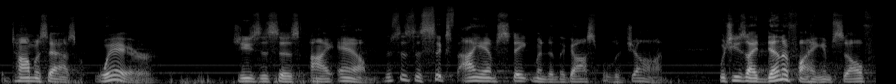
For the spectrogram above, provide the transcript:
when Thomas asked, Where? Jesus says, I am. This is the sixth I am statement in the Gospel of John, which he's identifying himself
